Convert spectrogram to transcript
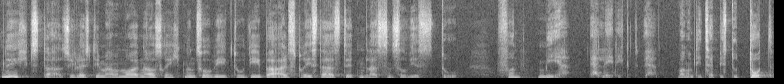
Nichts da. Sie lässt ihn am Morgen ausrichten und so wie du die Baals Priester hast töten lassen, so wirst du von mir erledigt werden. Morgen um die Zeit bist du tot.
